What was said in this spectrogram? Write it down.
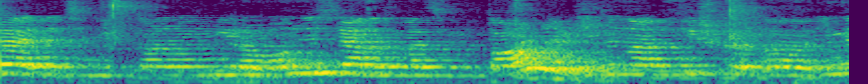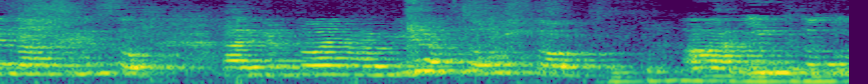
Кто-то управляет этим виртуальным миром, он не зря называется виртуальным. Именно фишка, э, именно смысл э, виртуального мира в том, что а, им кто-то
